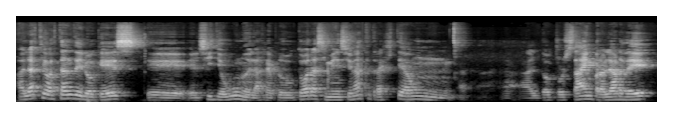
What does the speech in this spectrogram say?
hablaste bastante de lo que es eh, el sitio 1 de las reproductoras y mencionaste, trajiste a un, al Dr. Stein para hablar de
